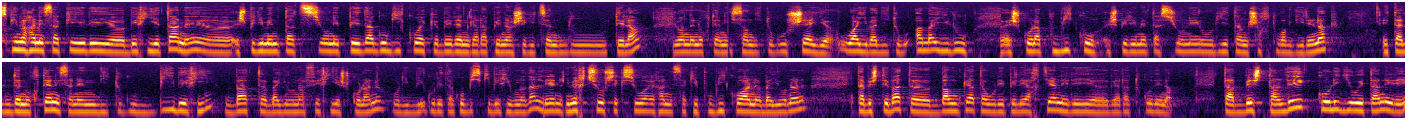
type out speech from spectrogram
Azpimaran ezak ere eh, berrietan, eh, esperimentazione pedagogikoek beren garapena segitzen dutela. Joan den urtean izan ditugu sei, uai bat ditugu amairu eh, eskola publiko esperimentazione horietan sartuak direnak. Eta luden urtean izanen ditugu bi berri, bat Bayona Ferri eskolan, hori guretako bizki berri hona da, lehen imertsio sekzioa erran ezake publikoan Bayonan, eta beste bat eh, banka eta urepele artean ere eh, garatuko dena. Eta bestalde kolegioetan ere,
